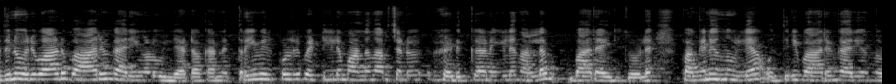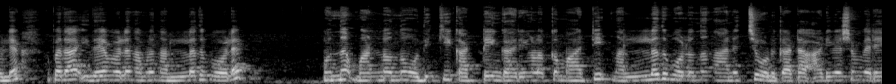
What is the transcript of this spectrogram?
ഇതിന് ഒരുപാട് ഭാരവും കാര്യങ്ങളും ഇല്ല കേട്ടോ. കാരണം ഇത്രയും വലിപ്പമുള്ളൊരു പെട്ടിയിൽ മണ്ണ് നിറച്ചുകൊണ്ട് എടുക്കുകയാണെങ്കിൽ നല്ല ഭാരമായിരിക്കും അല്ലേ? അപ്പൊ അങ്ങനെയൊന്നുമില്ല. ഒത്തിരി ഭാരം കാര്യമൊന്നുമില്ല. അപ്പൊ അതാ ഇതേപോലെ നമ്മൾ നല്ലതുപോലെ ഒന്ന് മണ്ണൊന്ന് ഒതുക്കി കട്ടിയും കാര്യങ്ങളൊക്കെ മാറ്റി നല്ലതുപോലെ ഒന്ന് നനച്ചു കൊടുക്കുക കേട്ടോ. അടിവശം വരെ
